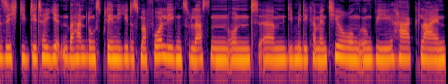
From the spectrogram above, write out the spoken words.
sich die detaillierten Behandlungspläne jedes Mal vorlegen zu lassen und ähm, die Medikamentierung irgendwie haarklein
